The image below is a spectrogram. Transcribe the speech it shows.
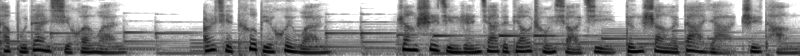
他不但喜欢玩，而且特别会玩，让市井人家的雕虫小技登上了大雅之堂。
